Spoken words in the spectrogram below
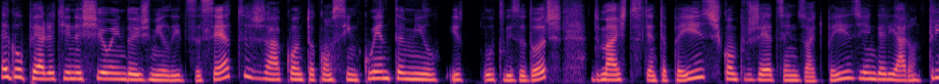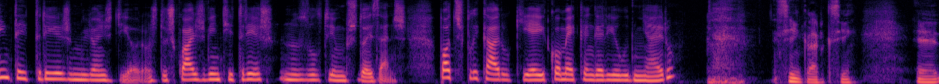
A GoParity nasceu em 2017, já conta com 50 mil utilizadores de mais de 70 países, com projetos em 18 países e angariaram 33 milhões de euros, dos quais 23 nos últimos dois anos. Pode explicar o que é e como é que angaria o dinheiro? Sim, claro que sim. É,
